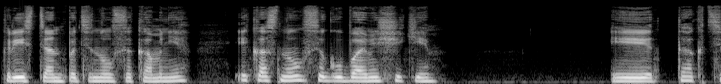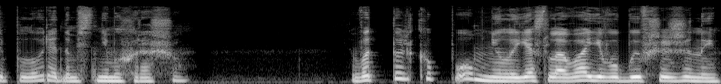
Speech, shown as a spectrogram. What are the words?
Кристиан потянулся ко мне и коснулся губами щеки. И так тепло рядом с ним и хорошо. Вот только помнила я слова его бывшей жены.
